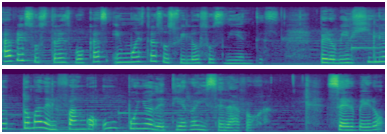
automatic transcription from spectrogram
abre sus tres bocas y muestra sus filosos dientes. Pero Virgilio toma del fango un puño de tierra y se la arroja. Cerbero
